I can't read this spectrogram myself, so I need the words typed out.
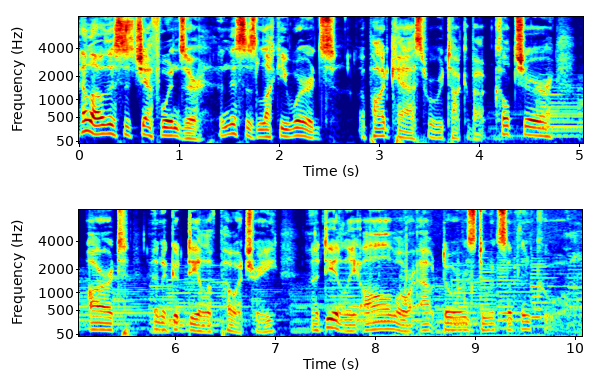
Hello, this is Jeff Windsor, and this is Lucky Words, a podcast where we talk about culture, art, and a good deal of poetry, ideally all while we're outdoors doing something cool.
